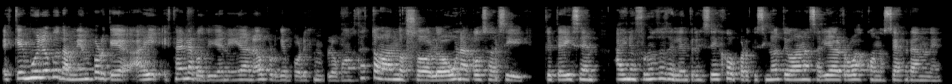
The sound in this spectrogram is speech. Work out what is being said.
es que es muy loco también porque ahí está en la cotidianidad, ¿no? Porque, por ejemplo, cuando estás tomando solo una cosa así, que te dicen, ay, no frunzas el entrecejo porque si no te van a salir arrugas cuando seas grande.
